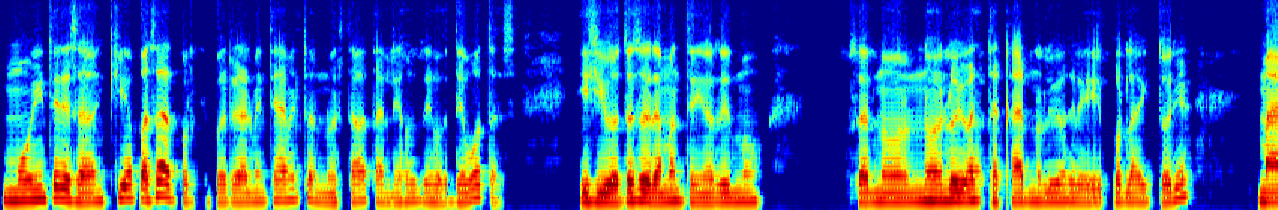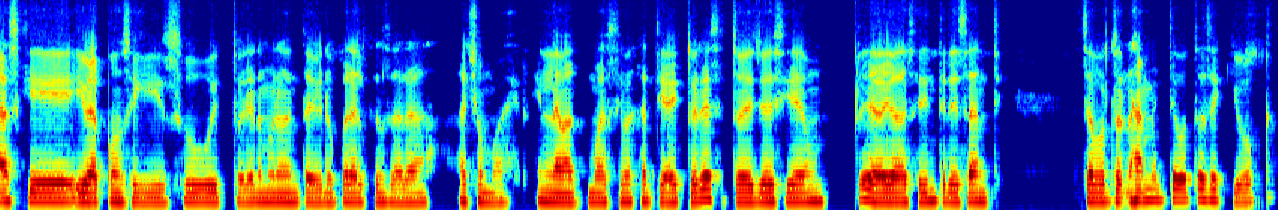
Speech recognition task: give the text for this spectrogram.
muy interesado en qué iba a pasar porque pues realmente Hamilton no estaba tan lejos de, de Bottas. Y si Bottas hubiera mantenido el ritmo, o sea, no, no lo iba a atacar, no lo iba a agredir por la victoria más que iba a conseguir su victoria número 91 para alcanzar a, a Schumacher en la máxima cantidad de victorias. Entonces yo decía, mm, iba a ser interesante. Desafortunadamente Bottas se equivoca,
